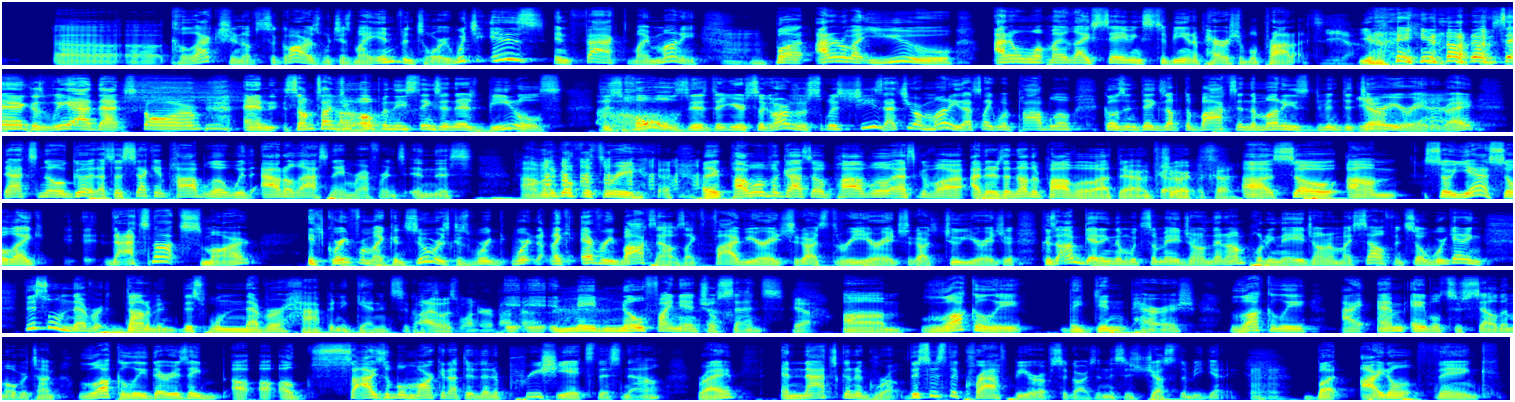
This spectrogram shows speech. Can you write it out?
uh, uh, collection of cigars, which is my inventory, which is in fact my money. Mm. But I don't know about you. I don't want my life savings to be in a perishable product. Yeah. You know, you know what I'm saying? Because we had that storm, and sometimes you Oh. open these things and there's beetles. There's Oh. holes. There's, your cigars are Swiss cheese. That's your money. That's like when Pablo goes and digs up the box and the money's been deteriorated, Yeah. right? That's no good. That's a second Pablo without a last name reference in this. I'm gonna go for three. I think Pablo Picasso, Pablo Escobar. Uh, there's another Pablo out there, I'm Okay, sure. Okay. Uh, so, um, so yeah, so like that's not smart. It's great for my consumers because we're we're like every box now is like five year age cigars, three year age cigars, two year age. Because I'm getting them with some age on them, then I'm putting the age on them myself, and so we're getting. This will never, Donovan. This will never happen again in cigars. I always wonder about It, that. it, it made no financial Yeah. sense. yeah. Um, luckily, they didn't perish. Luckily, I am able to sell them over time. Luckily, there is a, a a sizable market out there that appreciates this now, right? And that's going to grow. This is the craft beer of cigars, and this is just the beginning. Mhm. But I don't think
